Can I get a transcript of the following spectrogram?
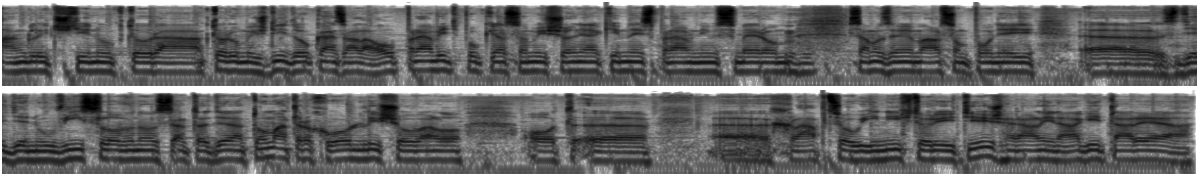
angličtinu, ktorá, ktorú mi vždy dokázala opraviť, pokiaľ som išiel nejakým nesprávnym smerom. Uh-huh. Samozrejme mal som po nej e, zdedenú výslovnosť a teda to ma trochu odlišovalo od e, e, chlapcov iných, ktorí tiež hrali na gitare a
